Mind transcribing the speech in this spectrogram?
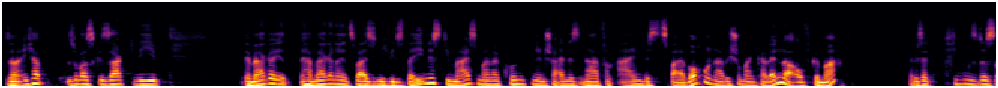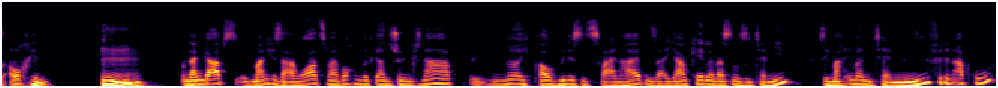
sondern ich habe sowas gesagt wie, Herr, Merger, Herr Mergener, jetzt weiß ich nicht, wie das bei Ihnen ist. Die meisten meiner Kunden entscheiden es innerhalb von ein bis zwei Wochen. Und da habe ich schon meinen Kalender aufgemacht. Da habe ich gesagt, kriegen Sie das auch hin? Mhm. Und dann gab es, manche sagen, oh, zwei Wochen wird ganz schön knapp, ich brauche mindestens zweieinhalb. Dann sage ich, ja, okay, dann lassen wir uns einen Termin. Also ich mache immer einen Termin für den Abruf.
